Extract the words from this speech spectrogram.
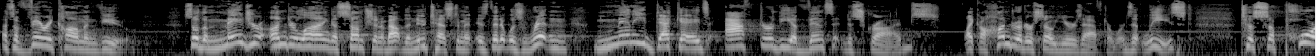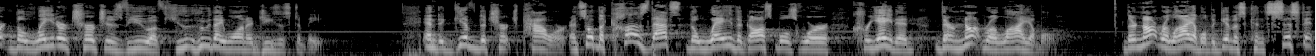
That's a very common view. So, the major underlying assumption about the New Testament is that it was written many decades after the events it describes, like a hundred or so years afterwards at least, to support the later church's view of who they wanted Jesus to be and to give the church power. And so, because that's the way the Gospels were created, they're not reliable. They're not reliable to give us consistent,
